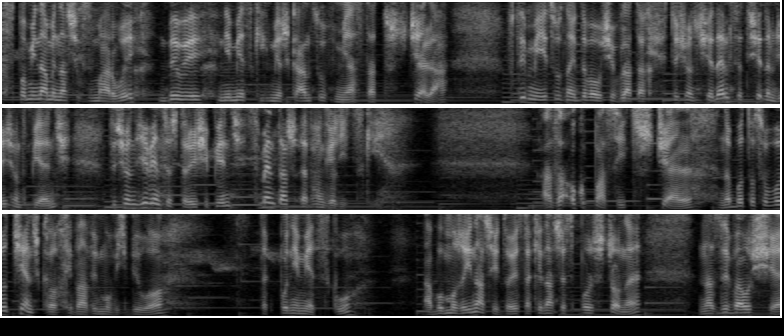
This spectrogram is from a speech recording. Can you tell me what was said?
Wspominamy naszych zmarłych, byłych niemieckich mieszkańców miasta Trzciela. W tym miejscu znajdował się w latach 1775-1945 cmentarz ewangelicki. A za okupacji Trzciel, no bo to słowo ciężko chyba wymówić było, tak po niemiecku, albo może inaczej, to jest takie nasze spolszczone, nazywał się...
